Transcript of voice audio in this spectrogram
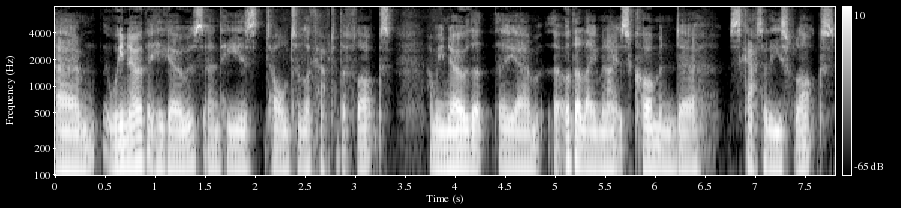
Um, we know that he goes and he is told to look after the flocks, and we know that the, um, the other Lamanites come and uh, scatter these flocks.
